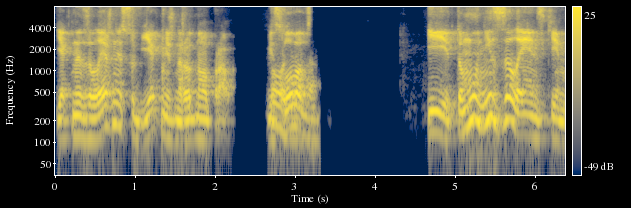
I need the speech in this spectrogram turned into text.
як незалежний суб'єкт міжнародного права. Від О, слова. І тому ні з Зеленським,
